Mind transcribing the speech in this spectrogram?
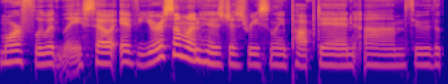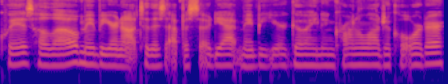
more fluidly. So if you're someone who's just recently popped in um, through the quiz, hello, maybe you're not to this episode yet. Maybe you're going in chronological order.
